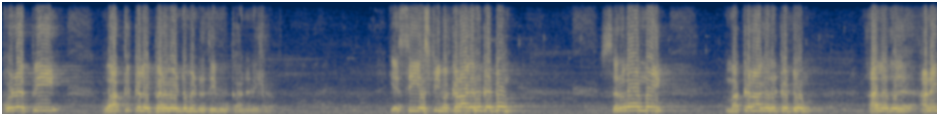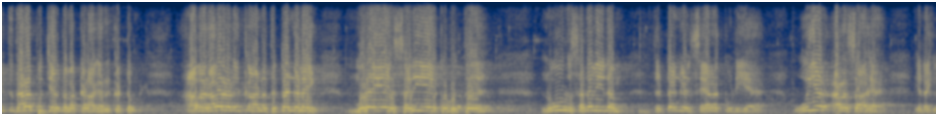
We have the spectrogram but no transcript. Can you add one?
குழப்பி வாக்குகளை பெற வேண்டும் என்று திமுக நினைக்கிறது எஸ்சி எஸ்டி மக்களாக இருக்கட்டும் சிறுபான்மை மக்களாக இருக்கட்டும் அல்லது அனைத்து தரப்பு சேர்ந்த மக்களாக இருக்கட்டும் அவர் அவர்களுக்கான திட்டங்களை முறையே சரியே கொடுத்து நூறு சதவீதம் திட்டங்கள் சேரக்கூடிய உயர் அரசாக இன்றைக்கு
